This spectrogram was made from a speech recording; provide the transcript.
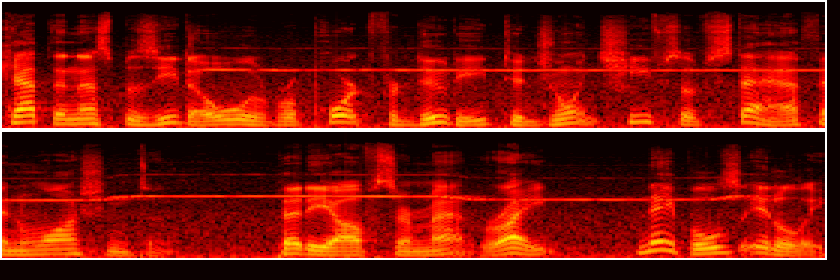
Captain Esposito will report for duty to Joint Chiefs of Staff in Washington. Petty Officer Matt Wright, Naples, Italy.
